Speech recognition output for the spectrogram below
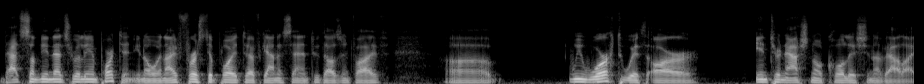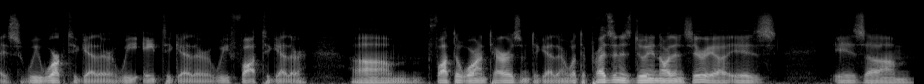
that's something that's really important. You know, when I first deployed to Afghanistan in 2005, uh, we worked with our international coalition of allies. We worked together, we ate together, we fought together, um, fought the war on terrorism together. And what the president is doing in northern Syria is is um,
